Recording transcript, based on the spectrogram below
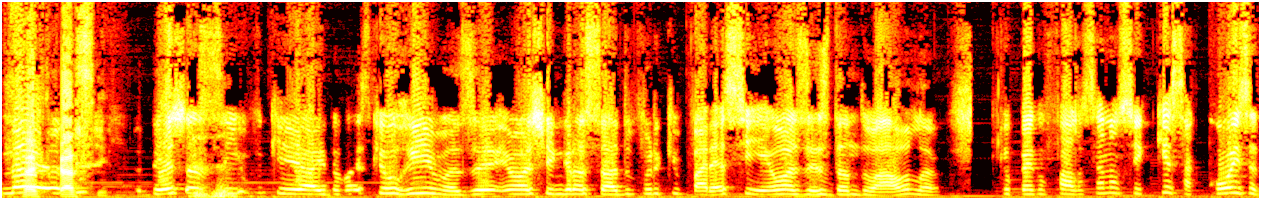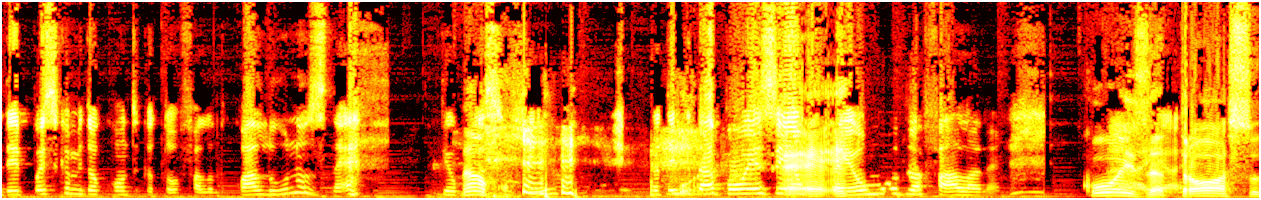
Não, vai ficar assim. Deixa assim, porque ainda mais que eu ri, mas eu achei engraçado porque parece eu, às vezes, dando aula. Que eu pego e falo assim, eu não sei o que, essa coisa, depois que eu me dou conta que eu tô falando com alunos, né? Eu, não. eu tenho que dar bom exemplo, é, é... eu mudo a fala, né? coisa, ai, ai. troço,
